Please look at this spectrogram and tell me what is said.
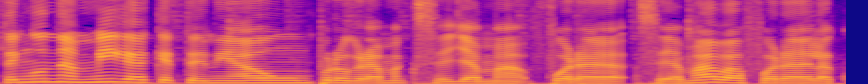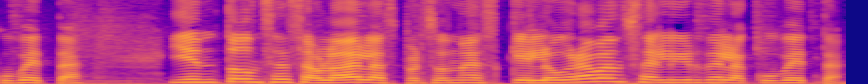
Tengo una amiga que tenía un programa que se llama Fuera, se llamaba Fuera de la Cubeta, y entonces hablaba de las personas que lograban salir de la cubeta.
